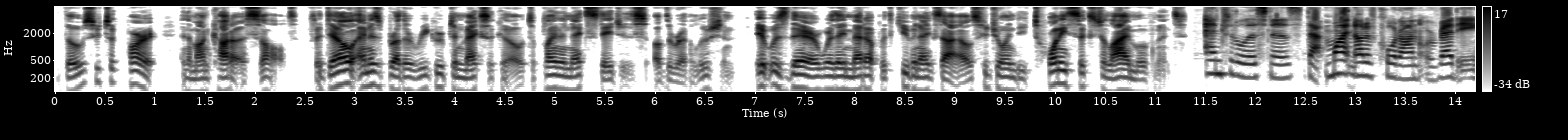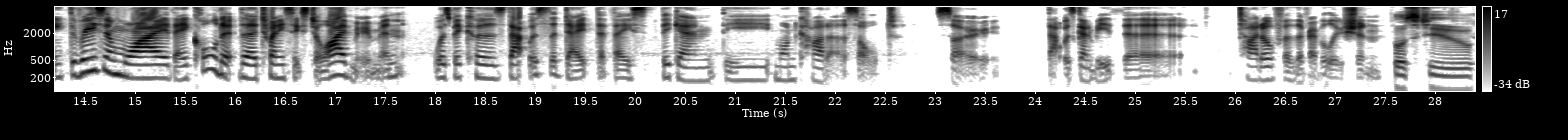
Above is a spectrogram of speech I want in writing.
those who took part in the Moncada assault. Fidel and his brother regrouped in Mexico to plan the next stages of the revolution. It was there where they met up with Cuban exiles who joined the 26 July movement. And for the listeners that might not have caught on already, the reason why they called it the 26 July movement was because that was the date that they began the Moncada assault. So that was going to be the title for the revolution. Supposed to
